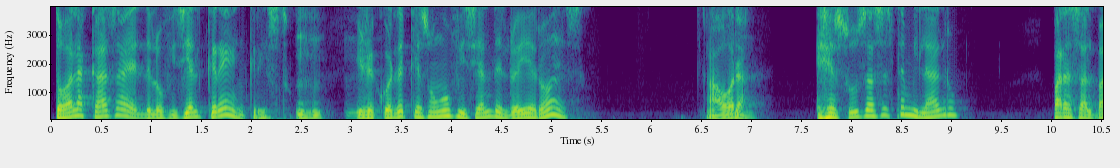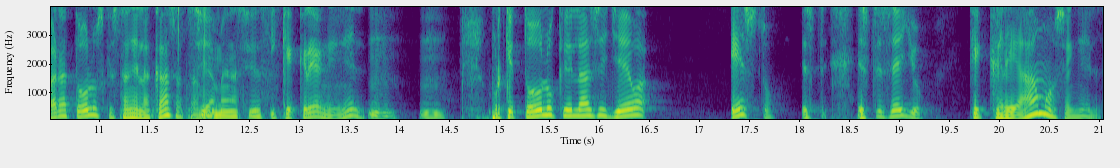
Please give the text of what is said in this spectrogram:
Toda la casa del, del oficial cree en Cristo. Y recuerde que es un oficial del rey Herodes. Ahora, Jesús hace este milagro para salvar a todos los que están en la casa también. Sí, amén, así es. Y que crean en Él. Porque todo lo que Él hace lleva esto, este, este sello, que creamos en Él.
